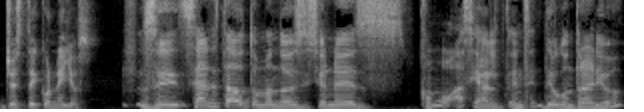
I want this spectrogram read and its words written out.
Yo estoy con ellos. Se, han estado tomando decisiones como hacia el en sentido contrario.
